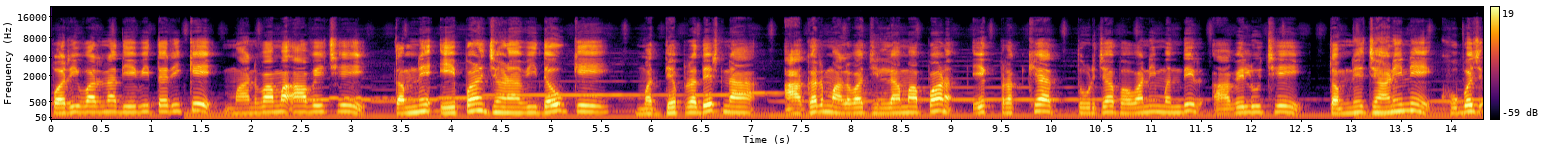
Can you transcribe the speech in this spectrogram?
પરિવારના દેવી તરીકે માનવામાં આવે છે. તમને એ પણ જણાવી દઉં કે મધ્યપ્રદેશના આગર માલવા જિલ્લામાં પણ એક પ્રખ્યાત તુળજા ભવાની મંદિર આવેલું છે. તમને જાણીને ખૂબ જ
